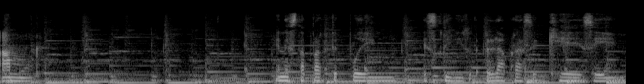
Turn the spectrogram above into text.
amor. En esta parte pueden escribir la frase que deseen,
